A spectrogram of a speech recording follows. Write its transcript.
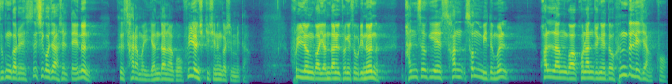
누군가를 쓰시고자 하실 때에는 그 사람을 연단하고 훈련시키시는 것입니다. 훈련과 연단을 통해서 우리는 반석 위의 선, 선 믿음을 환란과 고난 중에도 흔들리지 않고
